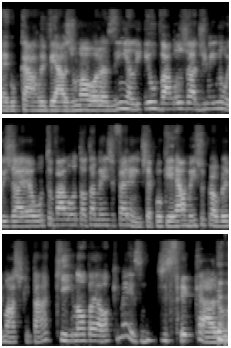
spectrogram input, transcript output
pega o carro e viaja uma horazinha ali, o valor já diminui, já é outro valor totalmente diferente. É porque realmente o problema acho que está aqui em Nova York mesmo, de ser caro,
